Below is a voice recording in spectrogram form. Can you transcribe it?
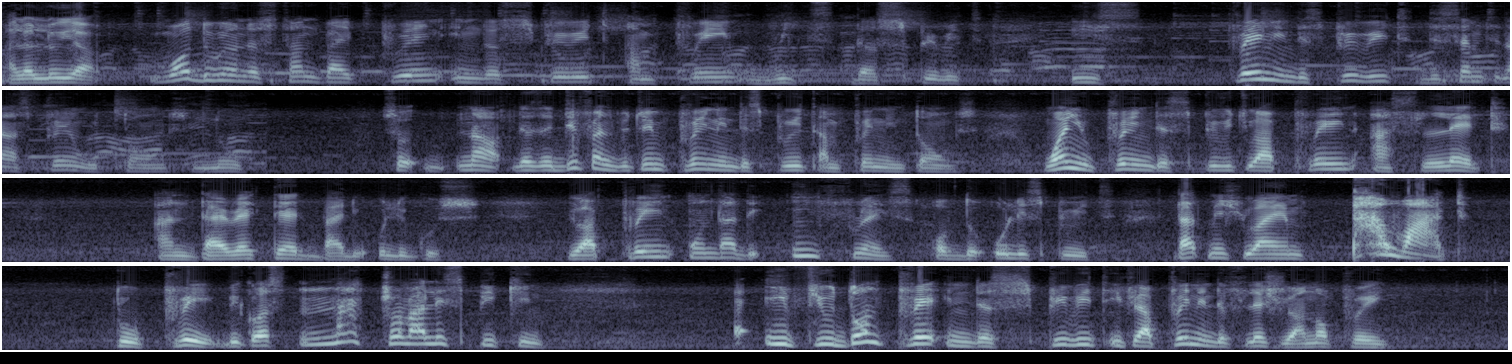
Hallelujah. What do we understand by praying in the spirit and praying with the spirit? Is praying in the spirit the same thing as praying with tongues? No. So now there's a difference between praying in the spirit and praying in tongues. When you pray in the spirit, you are praying as led and directed by the Holy Ghost. You are praying under the influence of the Holy Spirit. That means you are empowered to pray because naturally speaking, if you don't pray in the spirit, if you are praying in the flesh, you are not praying.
